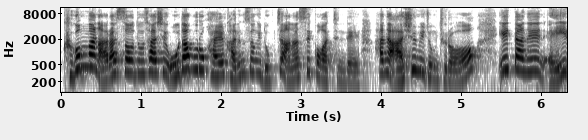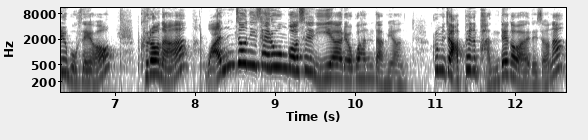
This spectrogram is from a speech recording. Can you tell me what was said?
그것만 알았어도 사실 오답으로 갈 가능성이 높지 않았을 것 같은데 하는 아쉬움이 좀 들어. 일단은 A를 보세요. 그러나 완전히 새로운 것을 이해하려고 한다면 그럼 이제 앞에는 반대가 와야 되잖아?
